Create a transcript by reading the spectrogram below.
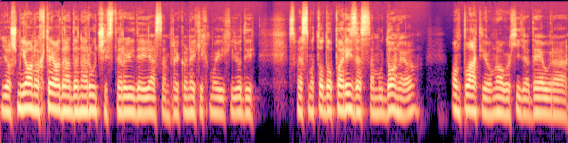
Još mi ono hteo da, da naruči steroide i ja sam preko nekih mojih ljudi, sve smo to do Pariza sam mu doneo, on platio mnogo hiljada eura,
